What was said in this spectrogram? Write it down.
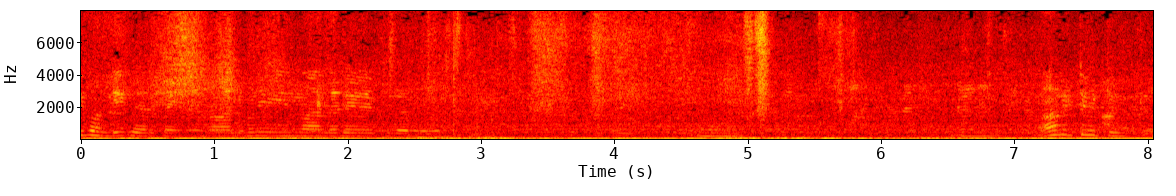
ഈ വണ്ടി കയറി കഴിഞ്ഞു നാല് മണി നാലര ആയപ്പോഴാണ് ആ വിട്ട് വിട്ട് വിട്ട്.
